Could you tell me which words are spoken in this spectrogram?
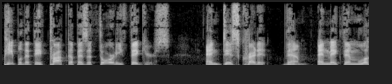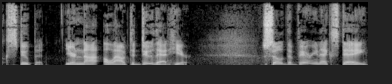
people that they've propped up as authority figures and discredit them and make them look stupid. You're not allowed to do that here. So the very next day,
